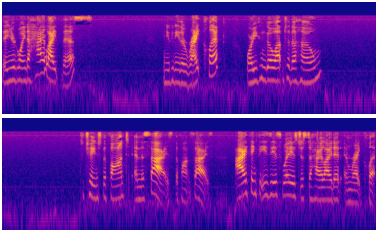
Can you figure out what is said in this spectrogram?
Then you're going to highlight this. And you can either right click or you can go up to the home change the font and the size, the font size. I think the easiest way is just to highlight it and right click.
